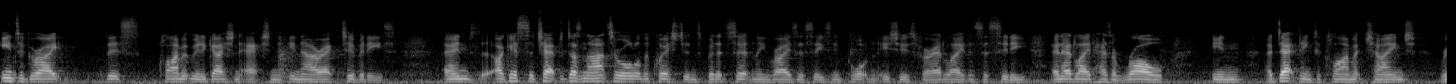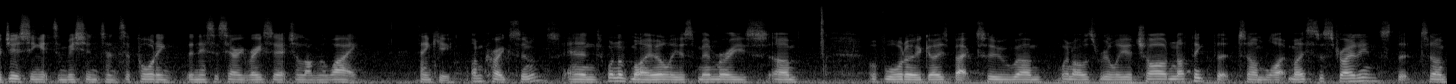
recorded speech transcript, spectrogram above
integrate this climate mitigation action in our activities? And I guess the chapter doesn't answer all of the questions, but it certainly raises these important issues for Adelaide as a city. And Adelaide has a role in adapting to climate change, reducing its emissions and supporting the necessary research along the way. Thank you. I'm Craig Simmons and one of my earliest memories um, of water goes back to um, when I was really a child and I think that um, like most Australians that um,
